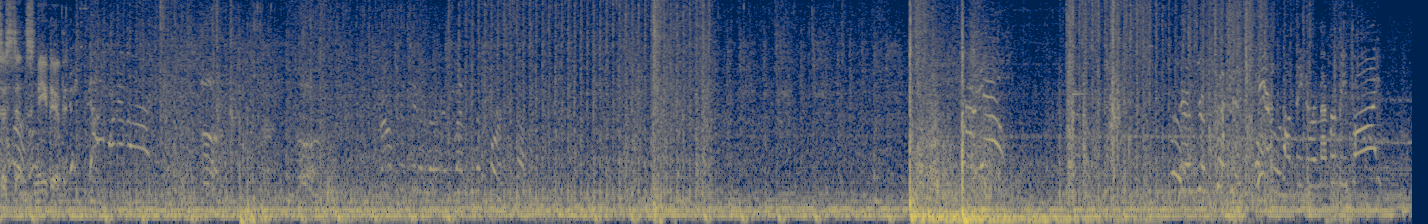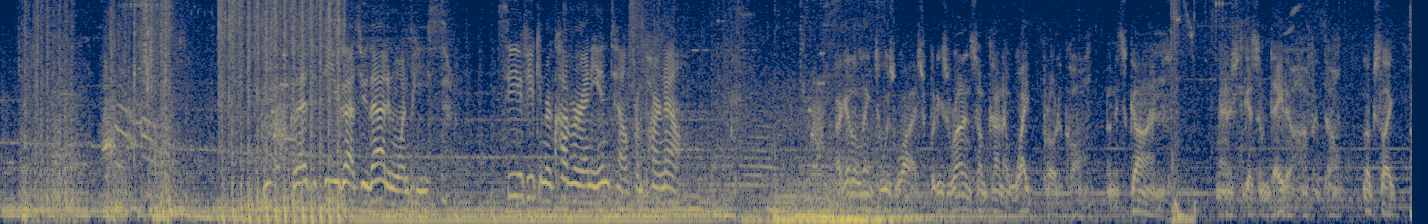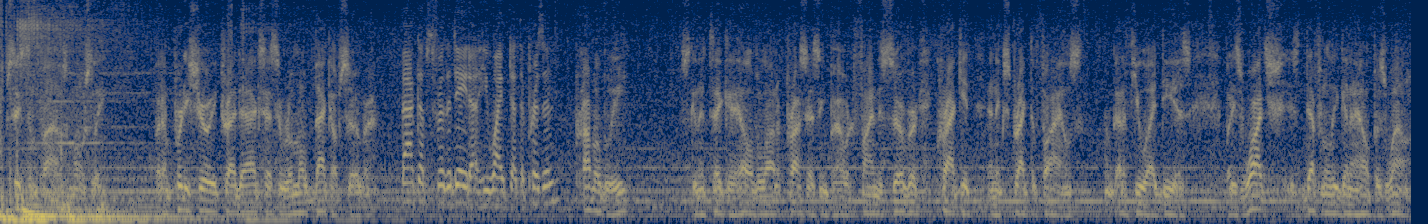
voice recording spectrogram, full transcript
Assistance needed. Glad to see you got through that in one piece. See if you can recover any intel from Parnell. To his watch, but he's running some kind of wipe protocol, and it's gone. Managed to get some data off it, though. Looks like system files, mostly. But I'm pretty sure he tried to access a remote backup server. Backups for the data he wiped at the prison? Probably. It's gonna take a hell of a lot of processing power to find the server, crack it, and extract the files. I've got a few ideas, but his watch is definitely gonna help as well.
